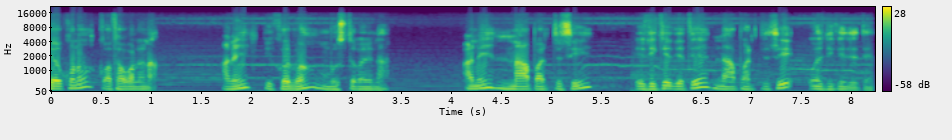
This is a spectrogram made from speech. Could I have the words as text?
কেউ কোনো কথা বলে না। আমি কি করব বুঝতে পারি না। আমি না পারতেছি এদিকে যেতে না পারতেছি, ওইদিকে যেতে।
